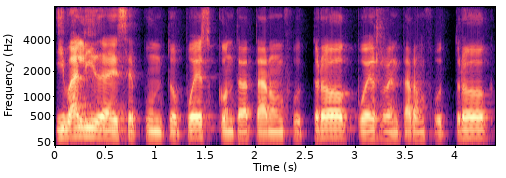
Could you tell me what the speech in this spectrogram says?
y valida ese punto. Puedes contratar un food truck, puedes rentar un food truck,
